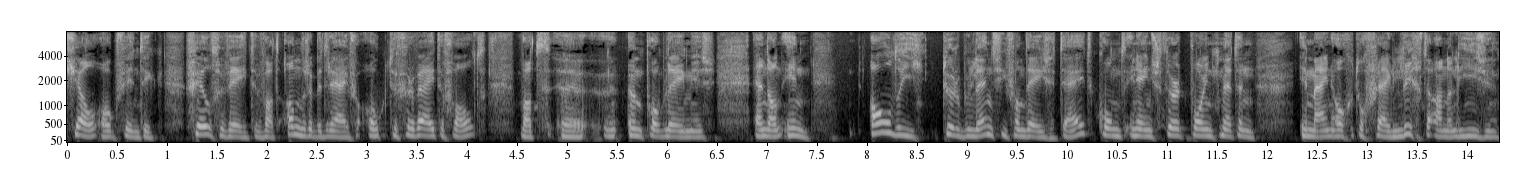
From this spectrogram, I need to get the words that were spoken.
Shell ook, vind ik, veel verweten wat andere bedrijven ook te verwijten valt. Wat uh, een probleem is. En dan in al die turbulentie van deze tijd komt ineens Third Point met een, in mijn ogen toch vrij lichte analyse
